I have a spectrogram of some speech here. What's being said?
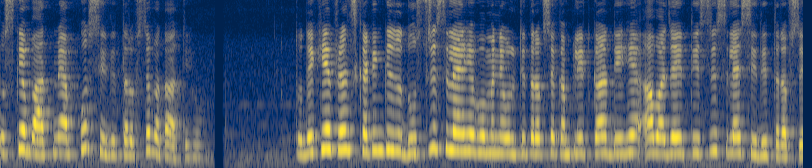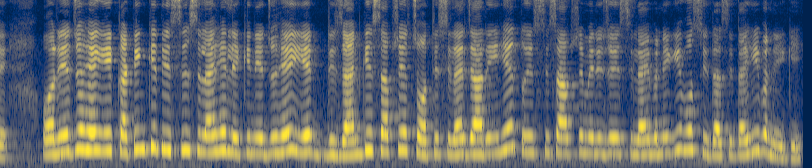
उसके बाद में आपको सीधी तरफ़ से बताती हूँ। तो देखिए फ्रेंड्स कटिंग की जो दूसरी सिलाई है वो मैंने उल्टी तरफ़ से कंप्लीट कर दी है। अब आ जाए तीसरी सिलाई सीधी तरफ़ से। और ये जो है, ये कटिंग की तीसरी सिलाई है, लेकिन ये जो है, ये डिज़ाइन के हिसाब से चौथी सिलाई जा रही है। तो इस हिसाब से मेरी जो सिलाई बनेगी, वो सीधा सीधा ही बनेगी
